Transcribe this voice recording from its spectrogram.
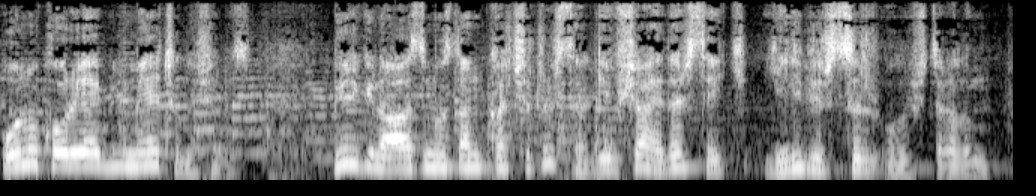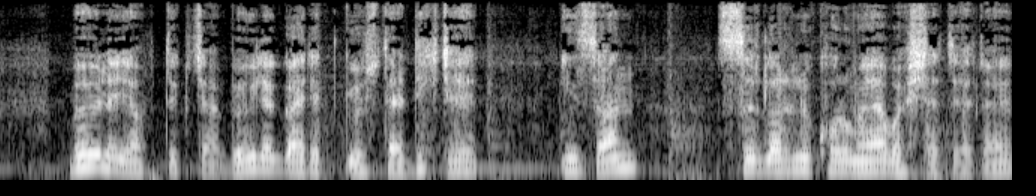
onu koruyabilmeye çalışırız. Bir gün ağzımızdan kaçırırsak, ifşa edersek yeni bir sır oluşturalım. Böyle yaptıkça, böyle gayret gösterdikçe insan sırlarını korumaya başladığını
